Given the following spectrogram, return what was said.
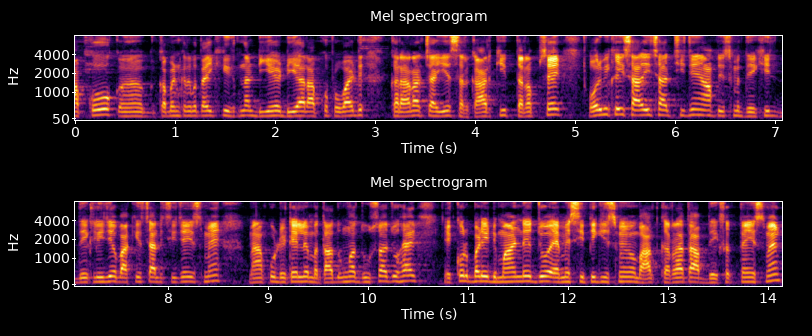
आपको कमेंट करके बताइए कि कितना डी ए आपको प्रोवाइड कराना चाहिए सरकार की तरफ़ से। और भी कई सारी चीज़ें आप इसमें देखी, देख लीजिए, बाकी सारी चीज़ें इसमें मैं आपको डिटेल में बता दूँगा। दूसरा जो है, एक और बड़ी डिमांड है, जो एमएससीपी की जिसमें मैं बात कर रहा था, आप देख सकते हैं इसमें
